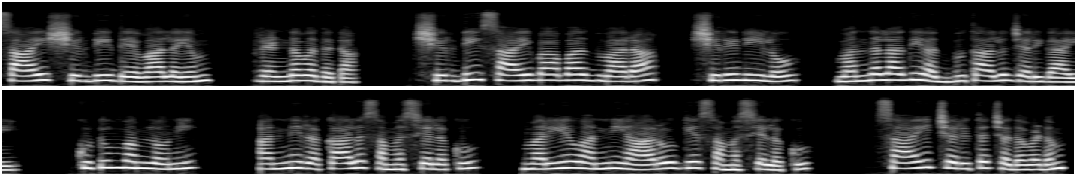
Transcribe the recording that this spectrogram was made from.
సాయి షిర్డీ దేవాలయం రెండవదట. షిర్డీ సాయిబాబా ద్వారా షిరిడీలో వందలాది అద్భుతాలు జరిగాయి. కుటుంబంలోని అన్ని రకాల సమస్యలకు మరియు అన్ని ఆరోగ్య సమస్యలకు సాయి చరిత చదవడం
